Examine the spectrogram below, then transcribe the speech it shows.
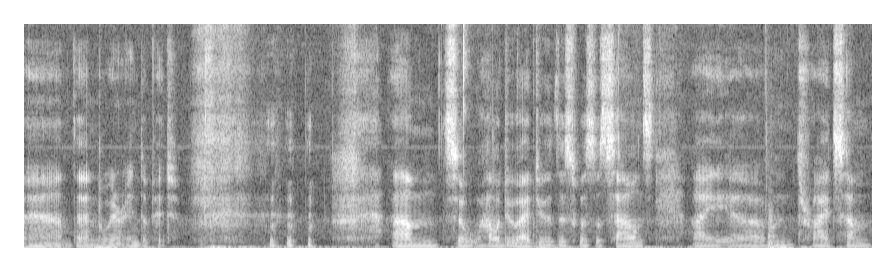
And then we're in the pit. Um, so how do I do this with the sounds? I um, tried some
